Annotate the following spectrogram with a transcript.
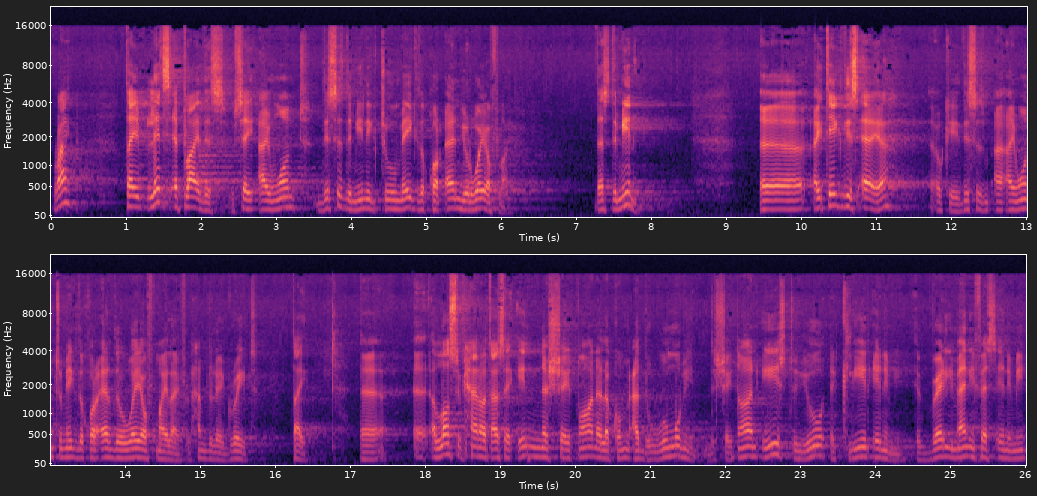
Right? طيب, let's apply this. We say, I want, this is the meaning to make the Quran your way of life. That's the meaning. Uh, I take this ayah, okay, this is, I, I, want to make the Quran the way of my life. Alhamdulillah, great. طيب. Uh, uh, Allah subhanahu wa ta'ala says, Inna shaytana lakum aduwwum mubin. The shaitan is to you a clear enemy, a very manifest enemy.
